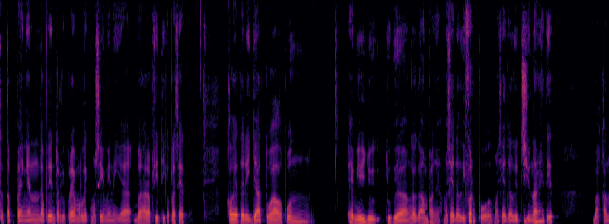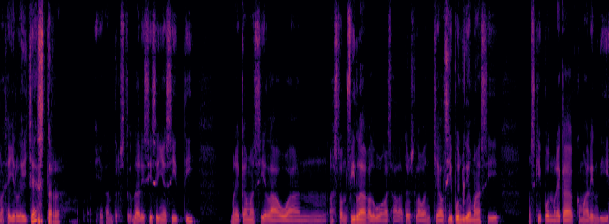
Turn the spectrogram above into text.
tetap pengen dapetin trofi Premier League musim ini ya berharap City kepleset. Kalau lihat dari jadwal pun MU juga nggak gampang ya. Masih ada Liverpool masih ada Leeds United bahkan masih ada Leicester ya kan? Terus dari sisinya City mereka masih lawan Aston Villa kalau gua nggak salah. Terus lawan Chelsea pun juga masih meskipun mereka kemarin di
